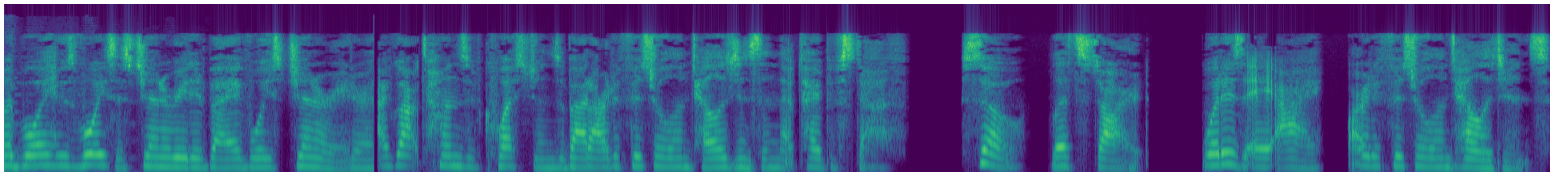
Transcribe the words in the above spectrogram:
a boy whose voice is generated by a voice generator. I've got tons of questions about artificial intelligence and that type of stuff. So, let's start. What is AI, artificial intelligence?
